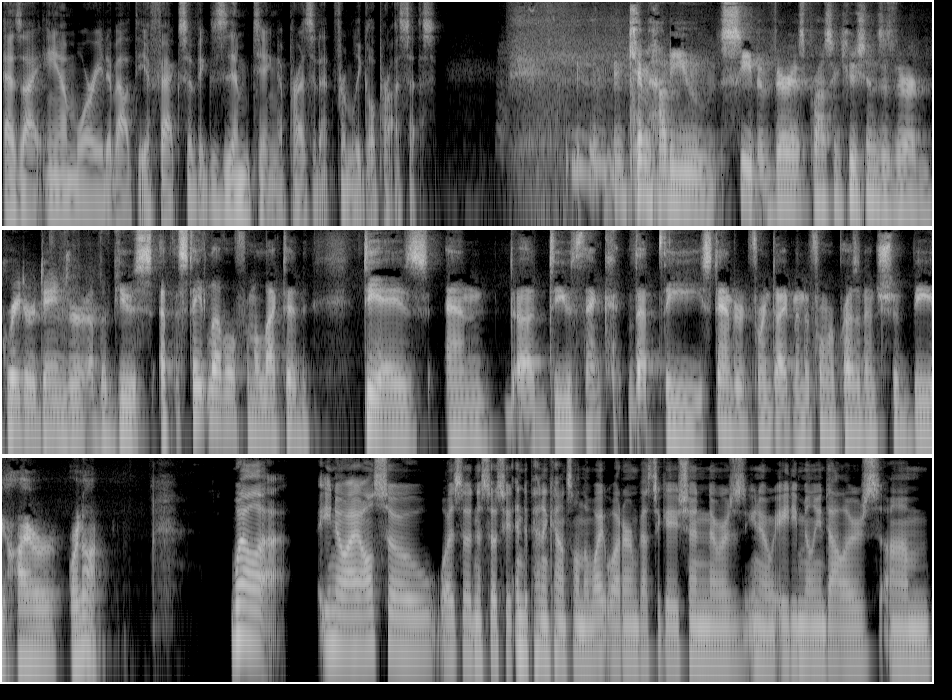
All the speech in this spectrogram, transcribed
as I am worried about the effects of exempting a president from legal process. Kim, how do you see the various prosecutions? Is there a greater danger of abuse at the state level from elected DAs, and uh, do you think that the standard for indictment of former presidents should be higher or not? Well, uh, you know, I also was an associate independent counsel on the Whitewater investigation. There was, you know, $80 million um,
